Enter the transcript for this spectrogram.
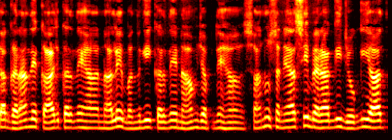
ਤਾਂ ਘਰਾਂ ਦੇ ਕਾਜ ਕਰਦੇ ਹਾਂ, ਨਾਲੇ ਬੰਦਗੀ ਕਰਦੇ ਨਾਮ ਜਪਦੇ ਹਾਂ। ਸਾਨੂੰ ਸੰਨਿਆਸੀ ਬੈਰਾਗੀ ਜੋਗੀ ਆਦ,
